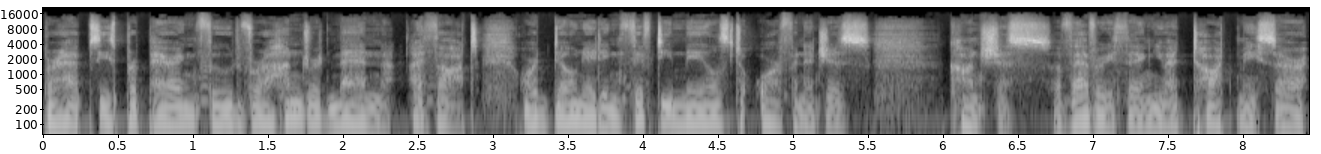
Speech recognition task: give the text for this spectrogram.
Perhaps he's preparing food for a hundred men, I thought, or donating fifty meals to orphanages. Conscious of everything you had taught me, sir,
